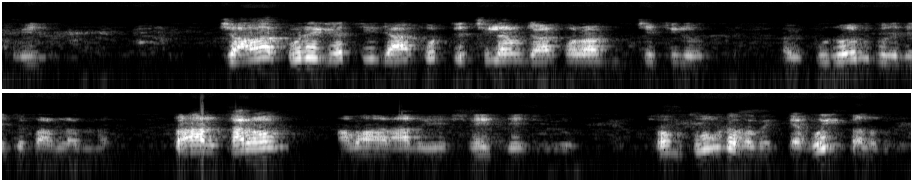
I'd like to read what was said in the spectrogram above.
আমি যা করে গেছি, যা করতেছিলাম, যা করার ইচ্ছে ছিল, আমি পূরণ করে যেতে পারলাম না। তার কারণ আমার আর সেই দেশগুলো সম্পূর্ণভাবে কেহই পালন করে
